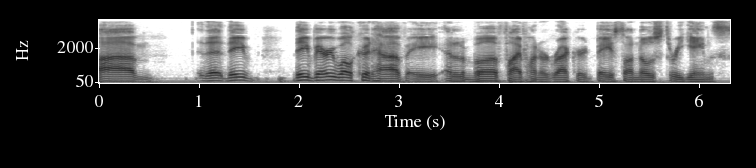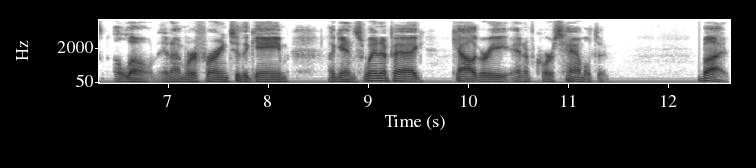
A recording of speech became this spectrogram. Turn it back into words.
Um, they they very well could have a an above 500 record based on those three games alone, and I'm referring to the game against Winnipeg, Calgary, and of course Hamilton. But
